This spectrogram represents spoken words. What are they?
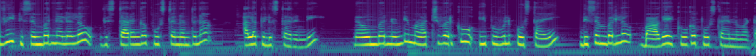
ఇవి డిసెంబర్ నెలలో విస్తారంగా పూస్తున్నందున అలా పిలుస్తారండి. నవంబర్ నుండి మార్చి వరకు ఈ పువ్వులు పూస్తాయి. డిసెంబర్లో బాగా ఎక్కువగా పూస్తాయన్నమాట.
